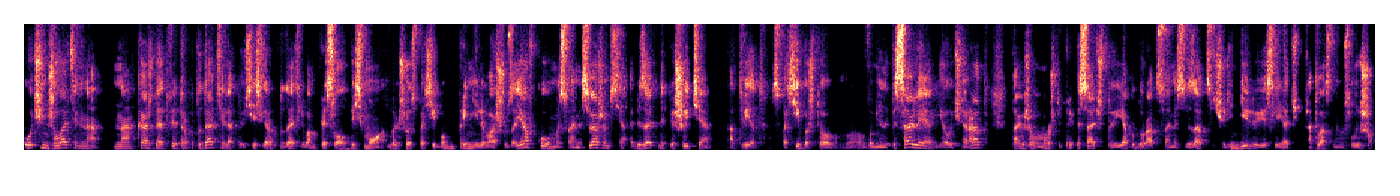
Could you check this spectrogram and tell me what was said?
Очень желательно на каждый ответ работодателя, то есть если работодатель вам прислал письмо, большое спасибо, мы приняли вашу заявку, мы с вами свяжемся, обязательно пишите ответ. Спасибо, что вы мне написали, я очень рад. Также вы можете приписать, что я буду рад с вами связаться через неделю, если я от вас не услышу.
